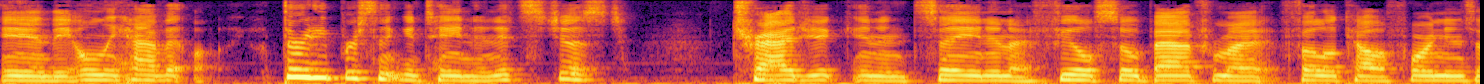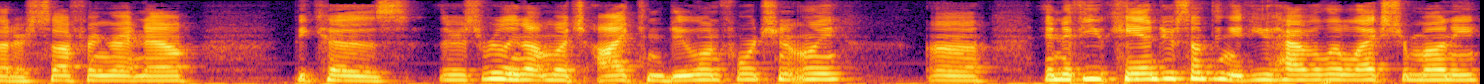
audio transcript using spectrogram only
and they only have it 30% contained, and it's just tragic and insane. And I feel so bad for my fellow Californians that are suffering right now because there's really not much I can do, unfortunately. Uh, and if you can do something, if you have a little extra money,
